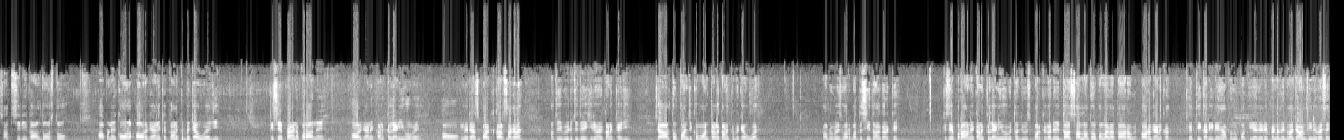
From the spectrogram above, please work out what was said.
ਸਤਿ ਸ਼੍ਰੀ ਅਕਾਲ ਦੋਸਤੋ। ਆਪਣੇ ਕੋਲ ਆਰਗੈਨਿਕ ਕਣਕ ਵਿਕਾਊ ਹੈ ਜੀ। ਕਿਸੇ ਭੈਣ ਭਰਾ ਨੇ ਆਰਗੈਨਿਕ ਕਣਕ ਲੈਣੀ ਹੋਵੇ ਤਾਂ ਉਹ ਮੇਰੇ ਨਾਲ ਸੰਪਰਕ ਕਰ ਸਕਦਾ ਤੁਸੀਂ ਵੀਡੀਓ 'ਚ ਦੇਖ ਹੀ ਰਹੇ ਹੋ ਇਹ ਕਣਕ ਹੈ ਜੀ। 4 ਤੋਂ 5 ਕੁਇੰਟਲ ਕਣਕ ਵਿਕਾਊ ਹੈ। ਆਪਣੇ ਕੋਲ ਇਸ ਵਾਰ ਵੱਧ ਸੀ ਤਾਂ ਕਰਕੇ। ਕਿਸੇ ਭਰਾ ਨੇ ਕਣਕ ਲੈਣੀ ਹੋਵੇ ਤਾਂ ਜ਼ਰੂਰ ਸੰਪਰਕ ਕਰਿਓ। ਜੀ 10 ਸਾਲਾਂ ਤੋਂ ਆਪਾਂ ਲਗਾਤਾਰ ਆਰਗੈਨਿਕ ਖੇਤੀ ਕਰੀ ਰਹੇ ਹਾਂ। ਆਪ ਨੂੰ ਪਤੀ ਹੈ ਜਿਹੜੇ ਪਿੰਡ ਦੇ ਨੇ ਤਾਂ ਜਾਣਦੀ ਨੇ ਵੈਸੇ।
